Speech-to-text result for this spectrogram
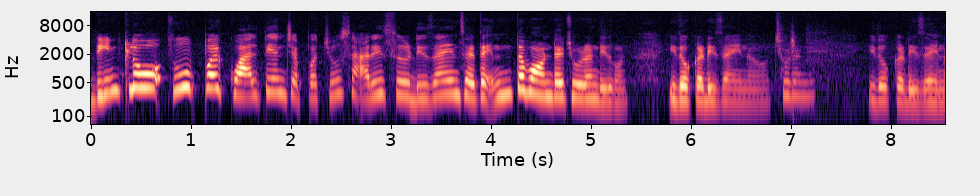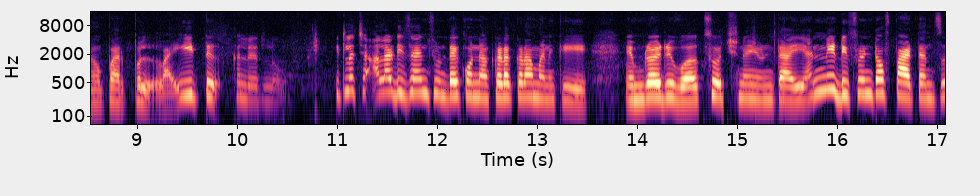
దీంట్లో సూపర్ క్వాలిటీ అని చెప్పొచ్చు. శారీస్ డిజైన్స్ అయితే ఎంత బాగుంటాయో చూడండి. ఇదిగోండి. ఇది ఒక డిజైన్. చూడండి. ఇది ఒక డిజైన్. పర్పుల్ లైట్ కలర్లో. ఇట్లా చాలా డిజైన్స్ ఉంటాయి. కొన్ని అక్కడక్కడ మనకి ఎంబ్రాయిడరీ వర్క్స్ వచ్చినాయి ఉంటాయి. అన్ని డిఫరెంట్ ఆఫ్ ప్యాటర్న్స్.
